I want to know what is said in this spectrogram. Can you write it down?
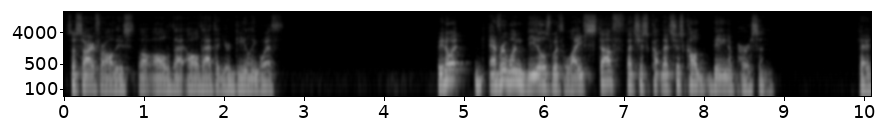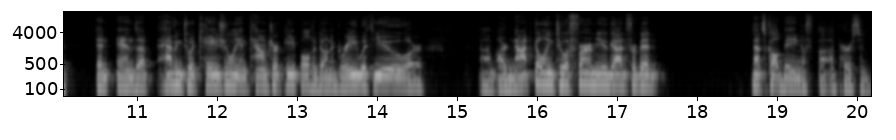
So sorry for all these, all that, all that that you're dealing with. But you know what? Everyone deals with life stuff. That's just called, that's just called being a person. Okay. And, and uh, having to occasionally encounter people who don't agree with you or um, are not going to affirm you, God forbid, that's called being a, a person.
